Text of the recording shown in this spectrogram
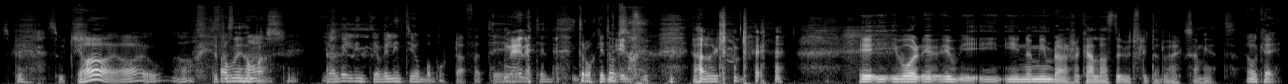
Spela Switch. Ja, ja, jo. Ja. Det får man ju hoppas. Jag vill, inte, jag vill inte jobba borta för att det är nej, lite tråkigt också. ja, det är klart det. I, i, vår, i, i, inom min bransch kallas det utflyttad verksamhet. Okej.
